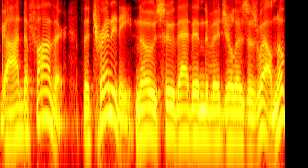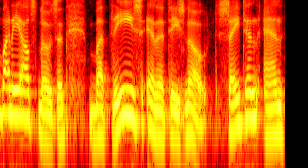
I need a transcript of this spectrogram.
God the Father, the Trinity knows who that individual is as well. Nobody else knows it, but these entities know. Satan and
